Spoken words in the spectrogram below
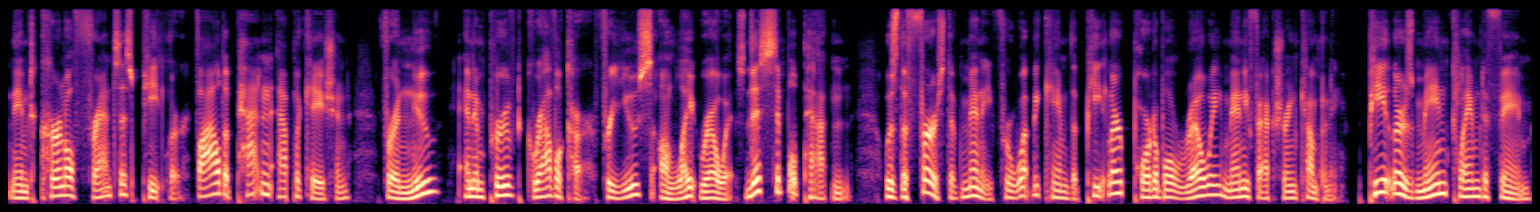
named Colonel Francis Peteler filed a patent application for a new and improved gravel car for use on light railways. This simple patent was the first of many for what became the Peteler Portable Railway Manufacturing Company. Peteler's main claim to fame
